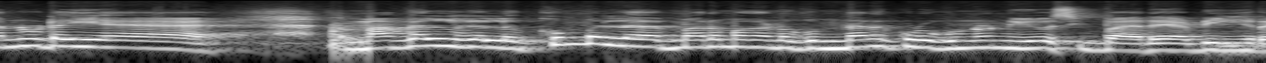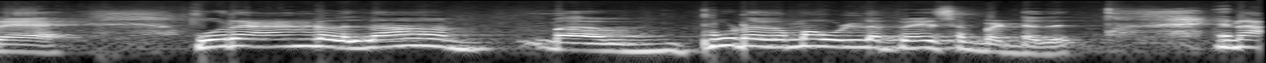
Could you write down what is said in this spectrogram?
தன்னுடைய மகள்களுக்கும் இல்லை மருமகனுக்கும் தானே கொடுக்கணும்னு யோசிப்பார் அப்படிங்கிற ஒரு ஆங்கிள் தான் பூடகமாக உள்ள பேசப்பட்டது. ஏன்னா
